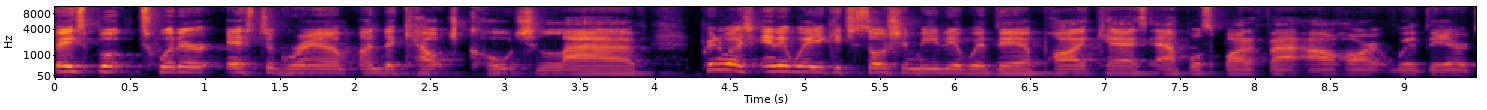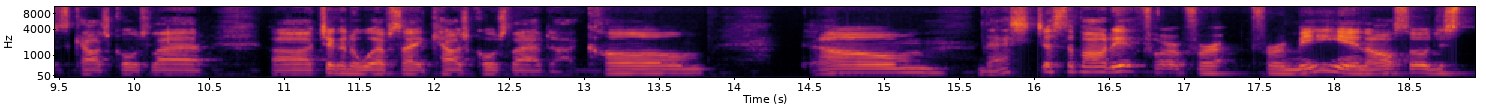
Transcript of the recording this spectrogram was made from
Facebook, Twitter, Instagram, under Couch Coach Live. Pretty much anywhere you get your social media, with their podcast, Apple, Spotify, iHeart, with there. Just Couch Coach Live. Uh, check out the website, couchcoachlive.com. Um, that's just about it for for for me, and also just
